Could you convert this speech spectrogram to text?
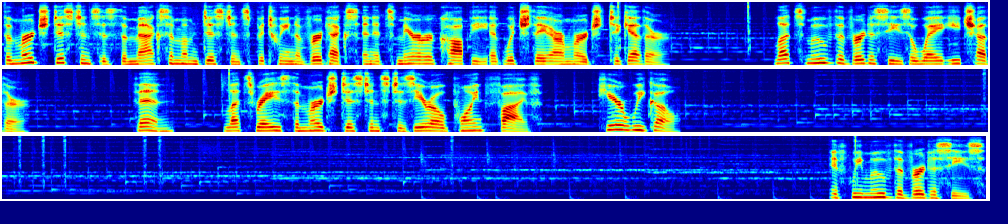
The merge distance is the maximum distance between a vertex and its mirror copy at which they are merged together. Let's move the vertices away each other. Then, let's raise the merge distance to 0.5. Here we go. If we move the vertices,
